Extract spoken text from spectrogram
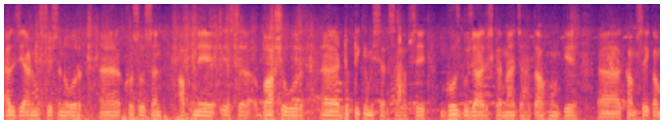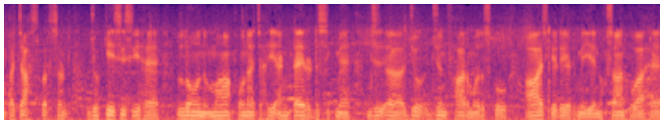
ایل جی ایڈمنسٹریشن اور خصوصاً اپنے اس باشعور ڈپٹی کمشنر صاحب سے گوز گزارش کرنا چاہتا ہوں کہ کم سے کم پچاس پرسنٹ جو کے سی سی ہے، لون معاف ہونا چاہیے انٹائر ڈسٹرکٹ میں جو جن فارمرز کو آج کے ڈیٹ میں یہ نقصان ہوا ہے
